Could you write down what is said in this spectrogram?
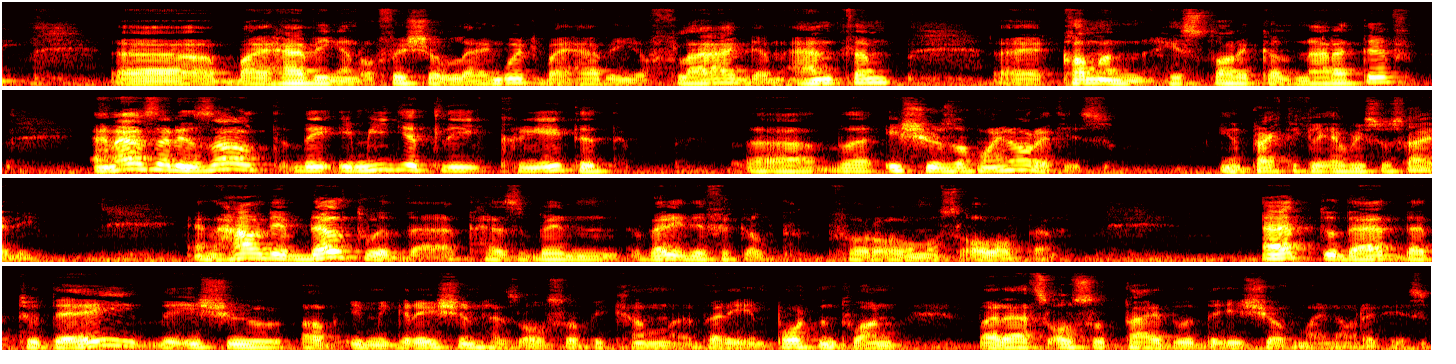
uh, by having an official language, by having a flag, an anthem, a common historical narrative, and as a result, they immediately created uh, the issues of minorities in practically every society. And how they've dealt with that has been very difficult for almost all of them. Add to that that today the issue of immigration has also become a very important one, but that's also tied with the issue of minorities.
